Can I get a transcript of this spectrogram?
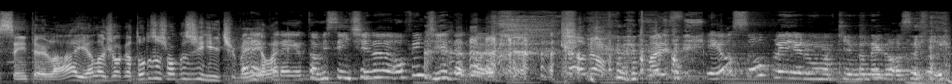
Center lá e ela joga todos os jogos de ritmo, hein? Peraí, Ela... peraí, eu tô me sentindo ofendida agora. Não, não, mas Eu sou o player 1 aqui no negócio aqui.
